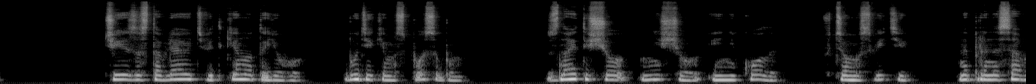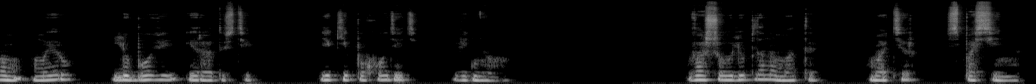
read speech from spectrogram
чи заставляють відкинути Його будь-яким способом, знайте, що ніщо і ніколи в цьому світі не принесе вам миру, любові і радості, які походять від нього. Ваша улюблена мати, матір спасіння.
